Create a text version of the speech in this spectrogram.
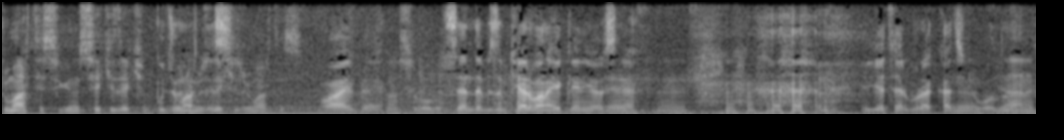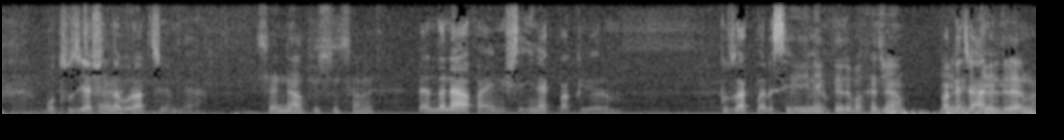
Cumartesi günü 8 Ekim. Bu cumartesi. Önümüzdeki cumartesi. Vay be. Nasip olur. Sen de bizim kervana ekleniyorsun Evet, ha. evet. E Yeter Burak kaç evet yıl oldu? yani 30 yaşında Evet. Burak'cığım ya. sen ne yapıyorsun Samet? Ben de ne yapayım işte inek bakıyorum. Buzakları E, seviyorum. inekleri bakacağım. Bakacaksın. Yeni- Geldiler mi?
